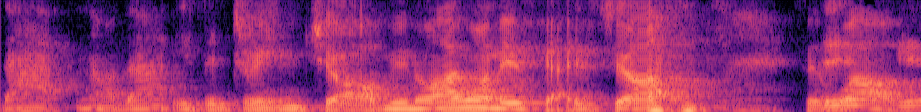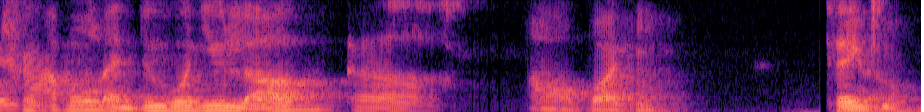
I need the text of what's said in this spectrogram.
that no, that is a dream job. You know, I want this guy's job. I said, it, wow, it, travel and do what you love. Uh, oh, buddy. Thank you. Know. you.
